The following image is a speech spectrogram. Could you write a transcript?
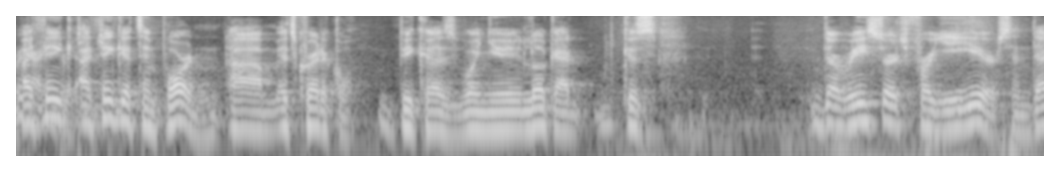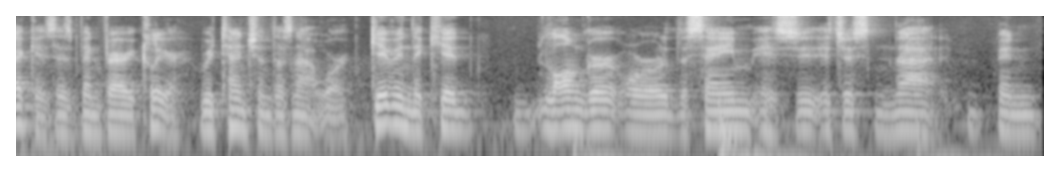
I think I think it's important. Um, it's critical because when you look at because the research for years and decades has been very clear: retention does not work. Giving the kid longer or the same is it's just not been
